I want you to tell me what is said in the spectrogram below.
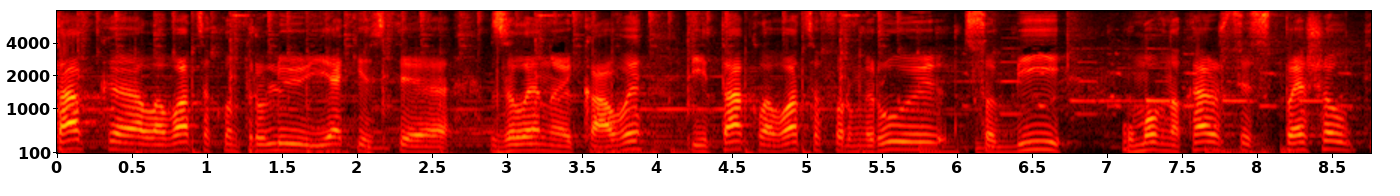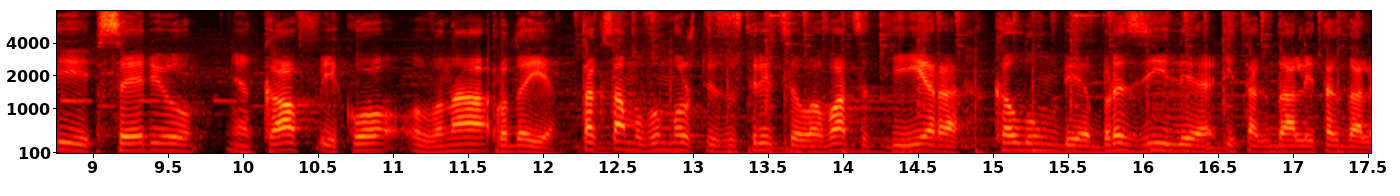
Так е, Лаваца контролює якість е, зеленої кави, і так Лаваца формирує собі, умовно кажучи, спешалті серію е, кав, яку вона продає. Так само ви можете зустріти Лаваца Тієра, Колумбія, Бразилія і так далі. І так далі.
